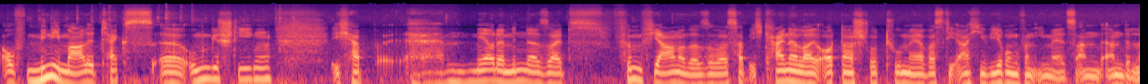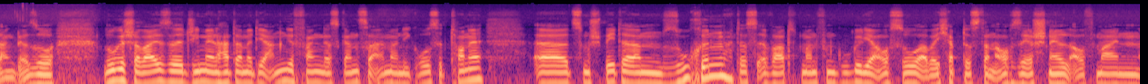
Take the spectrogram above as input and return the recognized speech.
auf minimale Tags äh, umgestiegen. Ich habe äh, mehr oder minder seit fünf Jahren oder sowas habe ich keinerlei Ordnerstruktur mehr, was die Archivierung von E-Mails an, anbelangt. Also logischerweise, Gmail hat damit ja angefangen, das Ganze einmal in die große Tonne äh, zum späteren Suchen. Das erwartet man von Google ja auch so, aber ich habe das dann auch sehr schnell auf meinen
